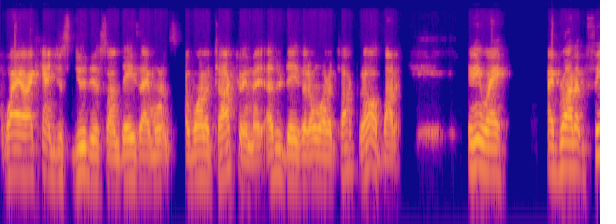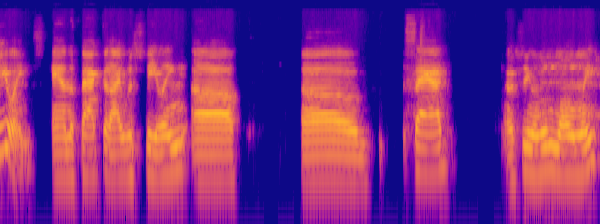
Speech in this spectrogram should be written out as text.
why I can't just do this on days I want I want to talk to him. Other days I don't want to talk at all about it anyway, I brought up feelings and the fact that I was feeling uh, uh, sad. I was feeling a little lonely.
